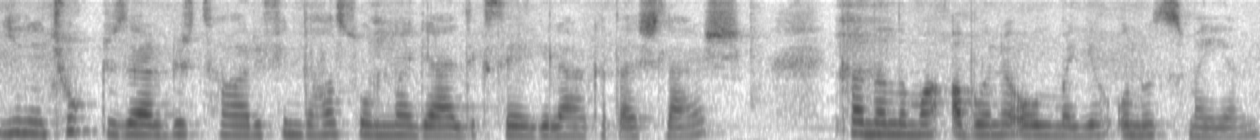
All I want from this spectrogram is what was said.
Yine çok güzel bir tarifin daha sonuna geldik sevgili arkadaşlar. Kanalıma abone olmayı unutmayın.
